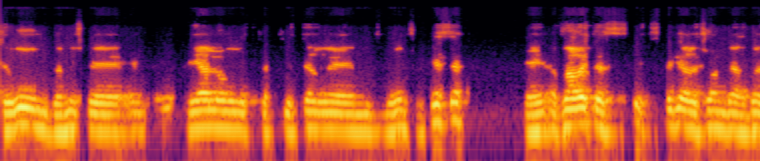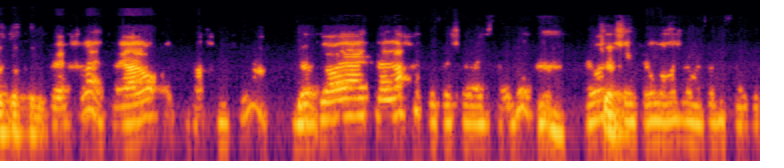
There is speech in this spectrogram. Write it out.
חירום ומי שהיה לו קצת יותר אה, מצבורים של כסף, עבר את הסגר הראשון בהרבה יותר קלות. בהחלט, היה לו. כן. לא היה את הלחץ הזה של ההישרדות. היו כן. אנשים שהיו ממש במצב הישרדות.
